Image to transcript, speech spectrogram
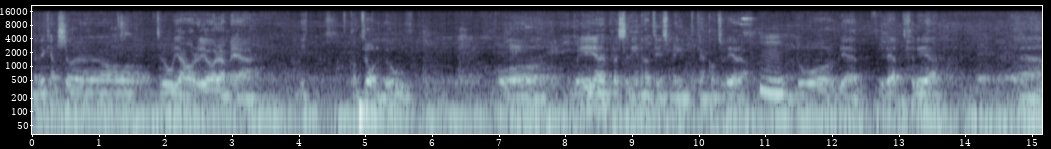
men det kanske jag tror jag har att göra med mitt kontrollbehov. Och då är jag plötsligt inne i någonting som jag inte kan kontrollera. Mm. Då blir jag rädd för det. Eh,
